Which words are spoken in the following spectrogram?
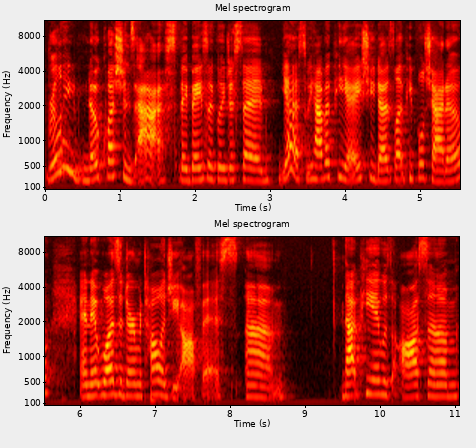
Really, no questions asked. They basically just said, Yes, we have a PA. She does let people shadow. And it was a dermatology office. Um, that PA was awesome.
